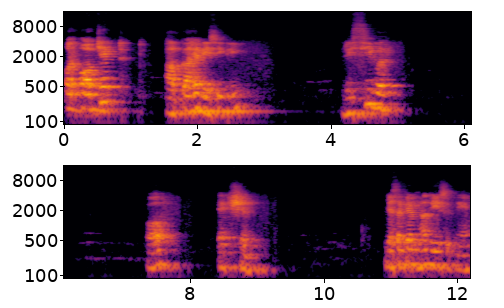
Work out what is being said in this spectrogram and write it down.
और ऑब्जेक्ट आपका है बेसिकली रिसीवर ऑफ़ एक्शन जैसा कि आप यहाँ देख सकते हैं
